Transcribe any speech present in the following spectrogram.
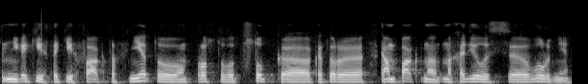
никаких таких фактов нету, просто вот стопка, которая компактно находилась э, в урне.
